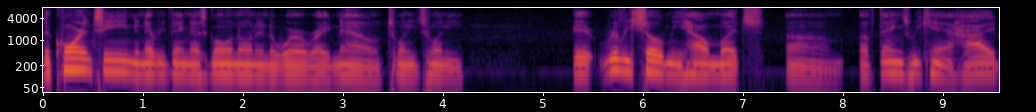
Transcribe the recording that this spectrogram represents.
the quarantine and everything that's going on in the world right now, 2020, it really showed me how much um, of things we can't hide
